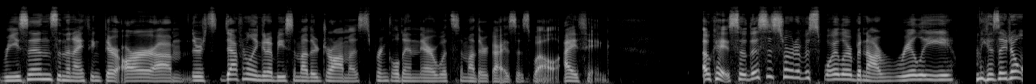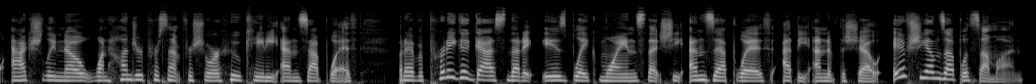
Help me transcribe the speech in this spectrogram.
reasons. And then I think there are, um, there's definitely going to be some other dramas sprinkled in there with some other guys as well, I think. Okay, so this is sort of a spoiler, but not really, because I don't actually know 100% for sure who Katie ends up with but I have a pretty good guess that it is Blake Moynes that she ends up with at the end of the show, if she ends up with someone.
